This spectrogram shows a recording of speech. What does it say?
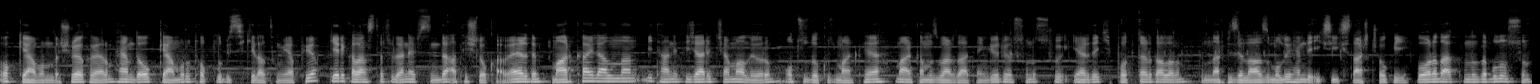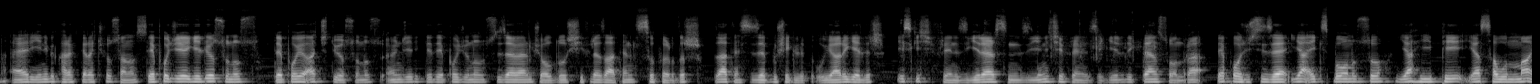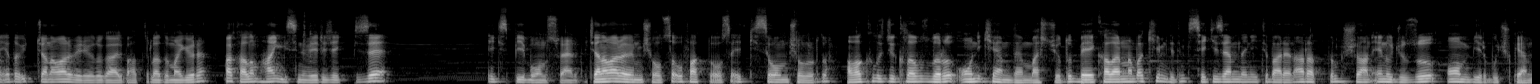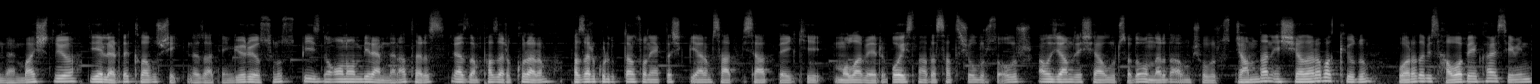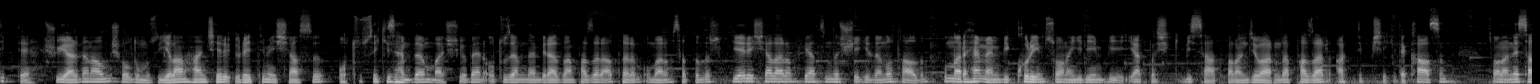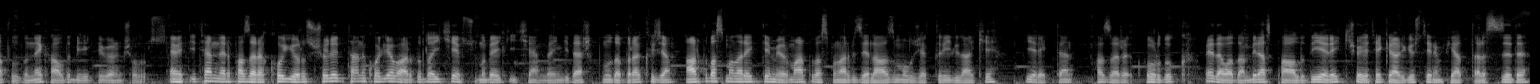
Ok yağmurunu da şuraya koyarım. Hem de ok yağmuru toplu bir skill atımı yapıyor. Geri kalan statülerin hepsini de ateşli oka verdim. Markayla alınan bir tane ticaret camı alıyorum. 39 markaya. Markamız var zaten görüyorsunuz. Şu yerdeki potları da alalım. Bunlar bize lazım oluyor. Hem de XX'lar çok iyi. Bu arada aklınızda bulunsun. Eğer yeni bir karakter açıyorsanız depocuya geliyorsunuz. Depoyu aç diyorsunuz. Öncelikle depocunun size vermiş olduğu şifre zaten sıfırdır. Zaten size bu şekilde bir uyarı gelir. Eski şifrenizi girersiniz. Yeni şifrenizi girdikten sonra depocu size ya X bonusu ya HP ya savunma ya da 3 canavar veriyordu galiba hatırladığıma göre. Bakalım hangisini verecek bize. XP bonus verdi. Canavar vermiş olsa ufak da olsa etkisi olmuş olurdu. Hava kılıcı kılavuzları 12M'den başlıyordu. BK'larına bakayım dedim. 8M'den itibaren arattım. Şu an en ucuzu 11.5M'den başlıyor. Diğerleri de kılavuz şeklinde zaten görüyorsunuz. Biz de 10-11M'den atarız. Birazdan pazarı kurarım. Pazarı kurduktan sonra yaklaşık bir yarım saat, bir saat belki mola veririm. O esnada satış olursa olur. Alacağımız eşya olursa da onları da almış oluruz. Camdan eşyalara bakıyordum. Bu arada biz hava BK'ya sevindik de şu yerden almış olduğumuz yılan hançeri üretim eşyası 38M'den başlıyor. Ben 30M'den birazdan pazara atarım. Umarım satılır. Diğer eşyaların fiyatını da şu şekilde not aldım. Bunları hemen bir kurayım sonra gideyim bir yaklaşık bir saat falan civarında pazar aktif bir şekilde kalsın. Sonra ne satıldı ne kaldı birlikte görmüş oluruz. Evet itemleri pazara koyuyoruz. Şöyle bir tane kolye vardı. Bu da 2 efsunu belki 2 M'den gider. Bunu da bırakacağım. Artı basmaları eklemiyorum. Artı basmalar bize lazım olacaktır illaki diyerekten pazarı kurduk. Bedavadan biraz pahalı diyerek şöyle tekrar göstereyim fiyatları size de.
